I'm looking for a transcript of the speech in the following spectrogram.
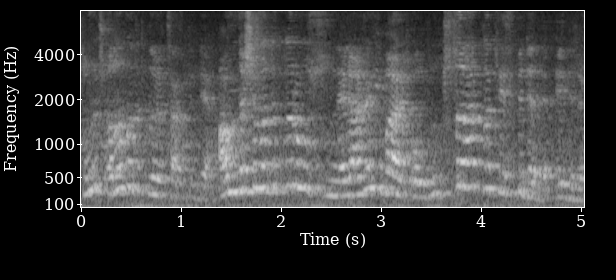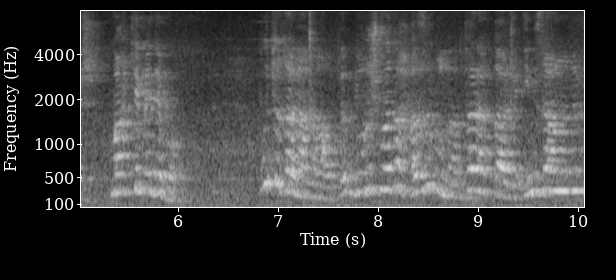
sonuç alamadıkları takdirde anlaşamadıkları hususun nelerden ibaret olduğunu tutanakla tespit ed- edilir. Mahkemede bu. Bu tutanağın altı duruşmada hazır bulunan taraflarca imzalanır,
